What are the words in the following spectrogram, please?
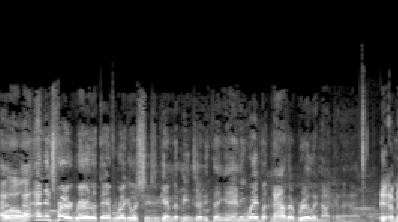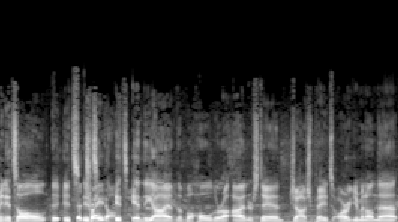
Well- and, and it's very rare that they have a regular season game that means anything anyway. But now they're really not going to have. it. I mean, it's all it's It's a trade-off. It's in the eye of the beholder. I- I understand Josh Pate's argument on that,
